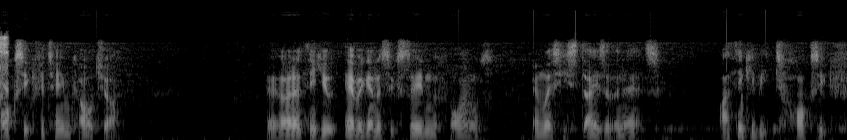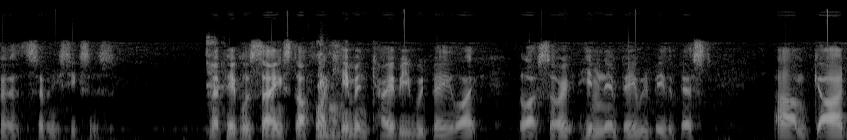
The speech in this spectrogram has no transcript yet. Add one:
toxic for team culture. Yeah, I don't think he's ever going to succeed in the finals unless he stays at the Nets. I think he'd be toxic for 76ers. Now, people are saying stuff like him and Kobe would be like, like sorry, him and Embiid would be the best um, guard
